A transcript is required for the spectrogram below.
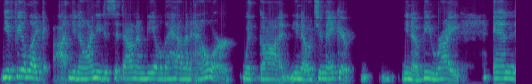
You feel like you know I need to sit down and be able to have an hour with God, you know, to make it, you know, be right. And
